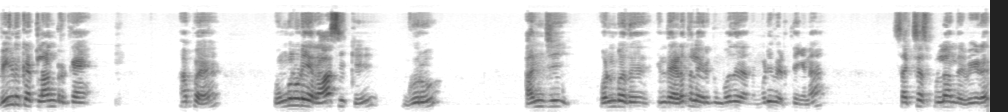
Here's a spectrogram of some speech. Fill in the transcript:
வீடு கட்டலான் இருக்கேன். அப்போ உங்களுடைய ராசிக்கு குரு அஞ்சு ஒன்பது இந்த இடத்துல இருக்கும்போது அந்த முடிவு எடுத்தீங்கன்னா சக்ஸஸ்ஃபுல்லாக அந்த வீடை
